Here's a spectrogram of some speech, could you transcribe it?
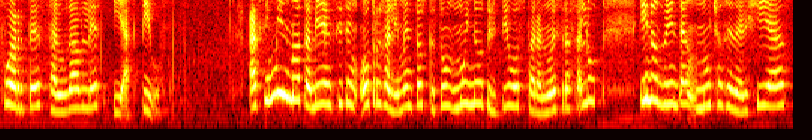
fuertes, saludables y activos. Asimismo, también existen otros alimentos que son muy nutritivos para nuestra salud y nos brindan muchas energías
